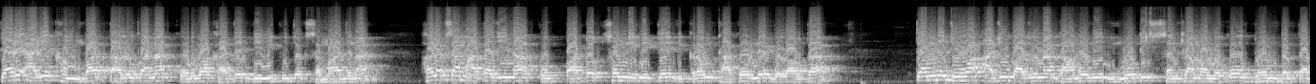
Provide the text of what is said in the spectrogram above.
ત્યારે આજે ખંભાત તાલુકાના કોડવા ખાતે દેવી પૂજક સમાજના હડપસા માતાજીના પાટોત્સવ નિમિત્તે વિક્રમ ઠાકોરને બોલાવતા તેમને જોવા આજુબાજુના ગામોની મોટી સંખ્યામાં લોકો ધોમધકતા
